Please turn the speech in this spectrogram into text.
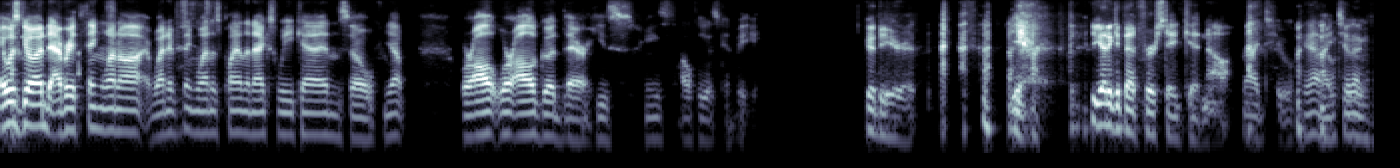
it was good. Everything went on. When everything went as planned the next weekend. So yep, we're all we're all good there. He's he's healthy as can be. Good to hear it. Yeah, You got to get that first aid kit now. I do. Yeah, I no too. kidding.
